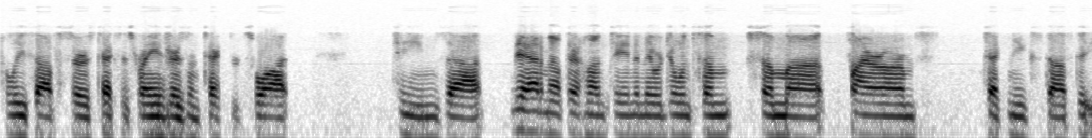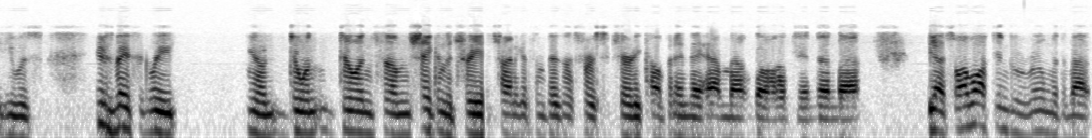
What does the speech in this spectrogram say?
police officers, Texas Rangers, and Texas SWAT teams. Uh, they had him out there hunting, and they were doing some some uh, firearms technique stuff that he was he was basically you know doing doing some shaking the trees, trying to get some business for a security company, and they have him out and go hunting. And uh, yeah, so I walked into a room with about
